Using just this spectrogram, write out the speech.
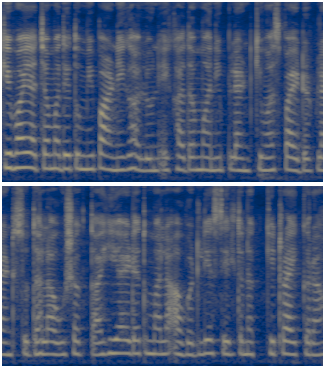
किंवा याच्यामध्ये तुम्ही पाणी घालून एखादा मनी प्लांट किंवा स्पायडर प्लांटसुद्धा लावू शकता. ही आयडिया तुम्हाला आवडली असेल तर नक्की ट्राय करा.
